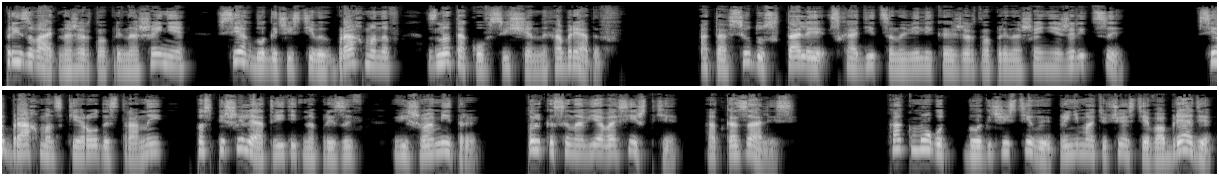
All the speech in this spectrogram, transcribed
призвать на жертвоприношение всех благочестивых брахманов, знатоков священных обрядов. Отовсюду стали сходиться на великое жертвоприношение жрецы. Все брахманские роды страны поспешили ответить на призыв Вишвамитры, только сыновья Васиштки отказались. Как могут благочестивые принимать участие в обряде,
